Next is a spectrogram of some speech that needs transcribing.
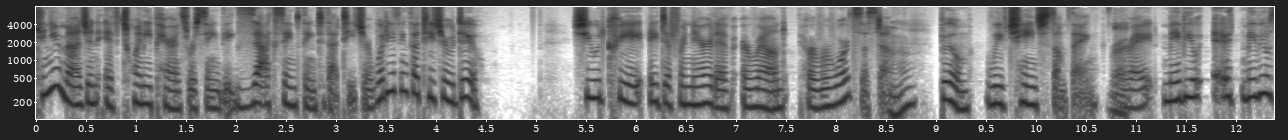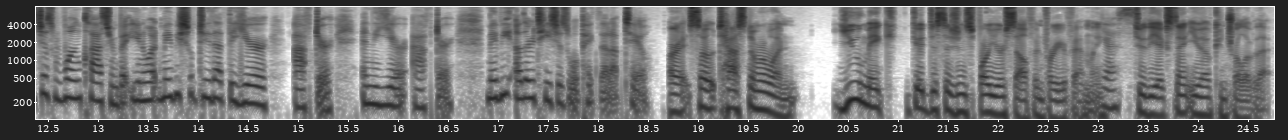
Can you imagine if 20 parents were saying the exact same thing to that teacher? What do you think that teacher would do? She would create a different narrative around her reward system. Mm-hmm. Boom, we've changed something, right? right? Maybe it, maybe it was just one classroom, but you know what? Maybe she'll do that the year after and the year after. Maybe other teachers will pick that up too. All right. So task number one, you make good decisions for yourself and for your family. Yes. To the extent you have control over that.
